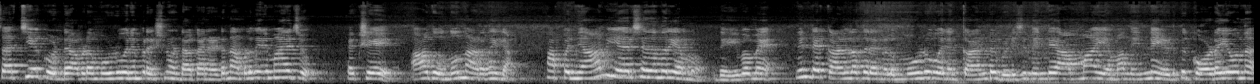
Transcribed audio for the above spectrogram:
സച്ചിയെ കൊണ്ട് അവിടെ മുഴുവനും പ്രശ്നം ഉണ്ടാക്കാനായിട്ട് നമ്മൾ തീരുമാനിച്ചു. പക്ഷേ അതൊന്നും നടന്നില്ല. അപ്പം ഞാൻ വിചാരിച്ചതെന്നറിയാമോ ദൈവമേ നിന്റെ കള്ളത്തരങ്ങൾ മുഴുവനും കണ്ടുപിടിച്ച് നിന്റെ അമ്മായിയമ്മ നിന്നെ എടുത്ത് കൊടയോന്ന്.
